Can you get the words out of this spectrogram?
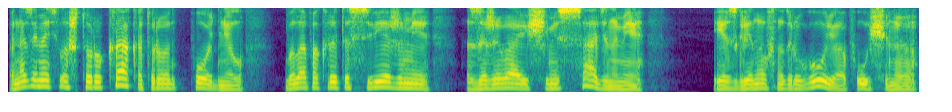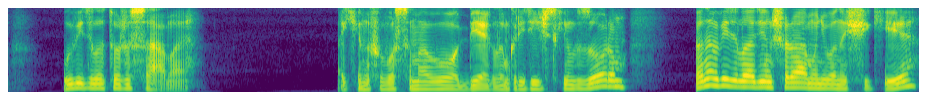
Она заметила, что рука, которую он поднял, была покрыта свежими, заживающими ссадинами, и, взглянув на другую, опущенную, увидела то же самое. Окинув его самого беглым критическим взором, она увидела один шрам у него на щеке,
